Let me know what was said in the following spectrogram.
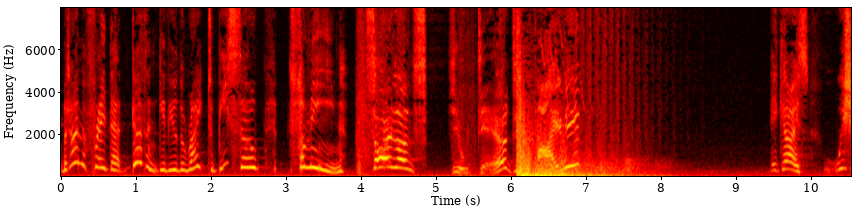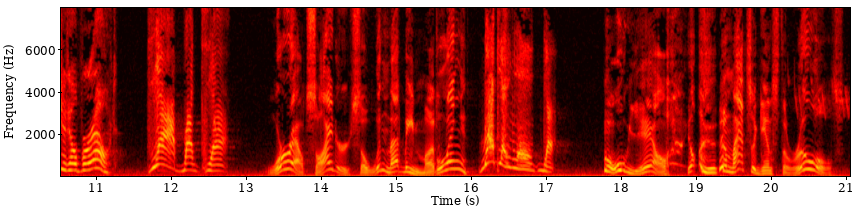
but I'm afraid that doesn't give you the right to be so. so mean. Silence! You dare defy me? Hey guys, we should help her out. Blah, blah, blah. We're outsiders, so wouldn't that be muddling? Oh, yeah. and that's against the rules.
